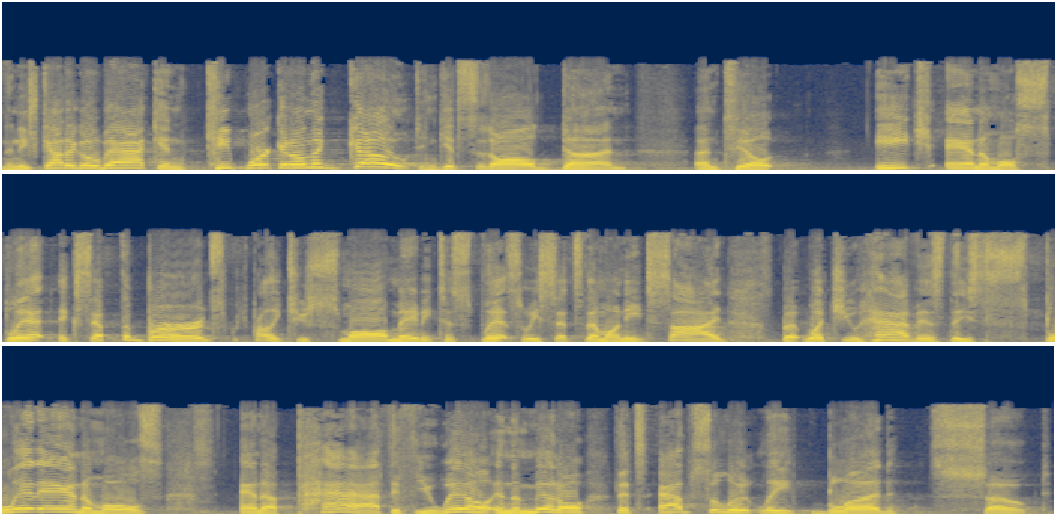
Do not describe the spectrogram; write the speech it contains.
Then he's got to go back and keep working on the goat and gets it all done until each animal split except the birds, which probably too small maybe to split, so he sets them on each side. But what you have is these split animals and a path, if you will, in the middle that's absolutely blood soaked.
